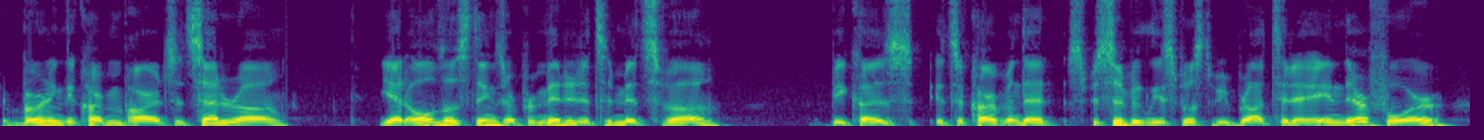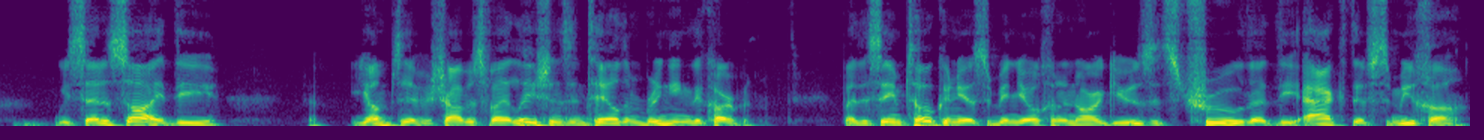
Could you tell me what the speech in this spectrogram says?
you're burning the korban parts, etc. Yet all those things are permitted. It's a mitzvah because it's a korban that specifically is supposed to be brought today, and therefore we set aside the Yom Tov Shabbos violations entailed in bringing the korban. By the same token, Yosef ben Yochanan argues it's true that the act of smicha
